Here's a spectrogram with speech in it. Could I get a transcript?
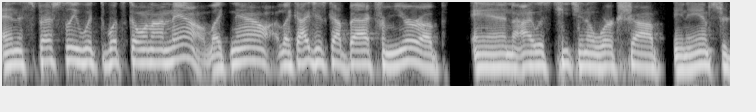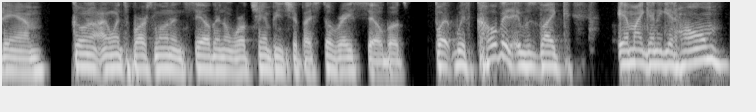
and especially with what's going on now. Like now, like I just got back from Europe and I was teaching a workshop in Amsterdam. Going, I went to Barcelona and sailed in a world championship. I still race sailboats, but with COVID, it was like, am I going to get home?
